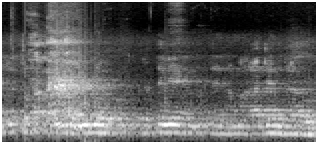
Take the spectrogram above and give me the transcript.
ಜೊತೆ ಜೊತೆಗೆ ಮತ್ತೆ ನಮ್ಮ ರಾಜೇಂದ್ರ ಅವರು.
